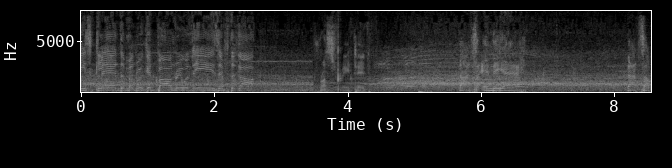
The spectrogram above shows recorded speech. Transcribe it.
He's cleared the mid-wicket boundary with ease, Iftikhar. Frustrated. That's in the air. That's a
